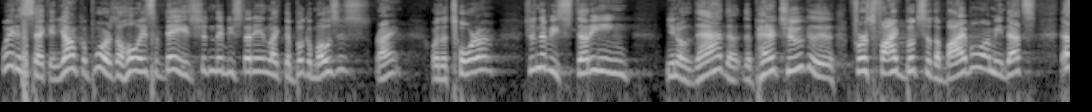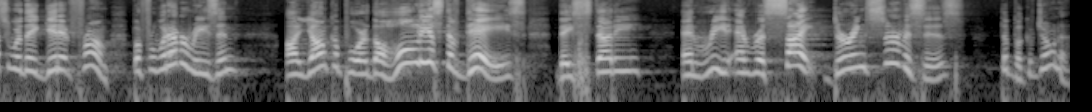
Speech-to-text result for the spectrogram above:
wait a second, Yom Kippur is the holiest of days. Shouldn't they be studying like the book of Moses, right? Or the Torah? Shouldn't they be studying, you know, that, the, the Pentateuch, the first five books of the Bible? I mean, that's, that's where they get it from. But for whatever reason, on Yom Kippur, the holiest of days, they study and read and recite during services the book of Jonah.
